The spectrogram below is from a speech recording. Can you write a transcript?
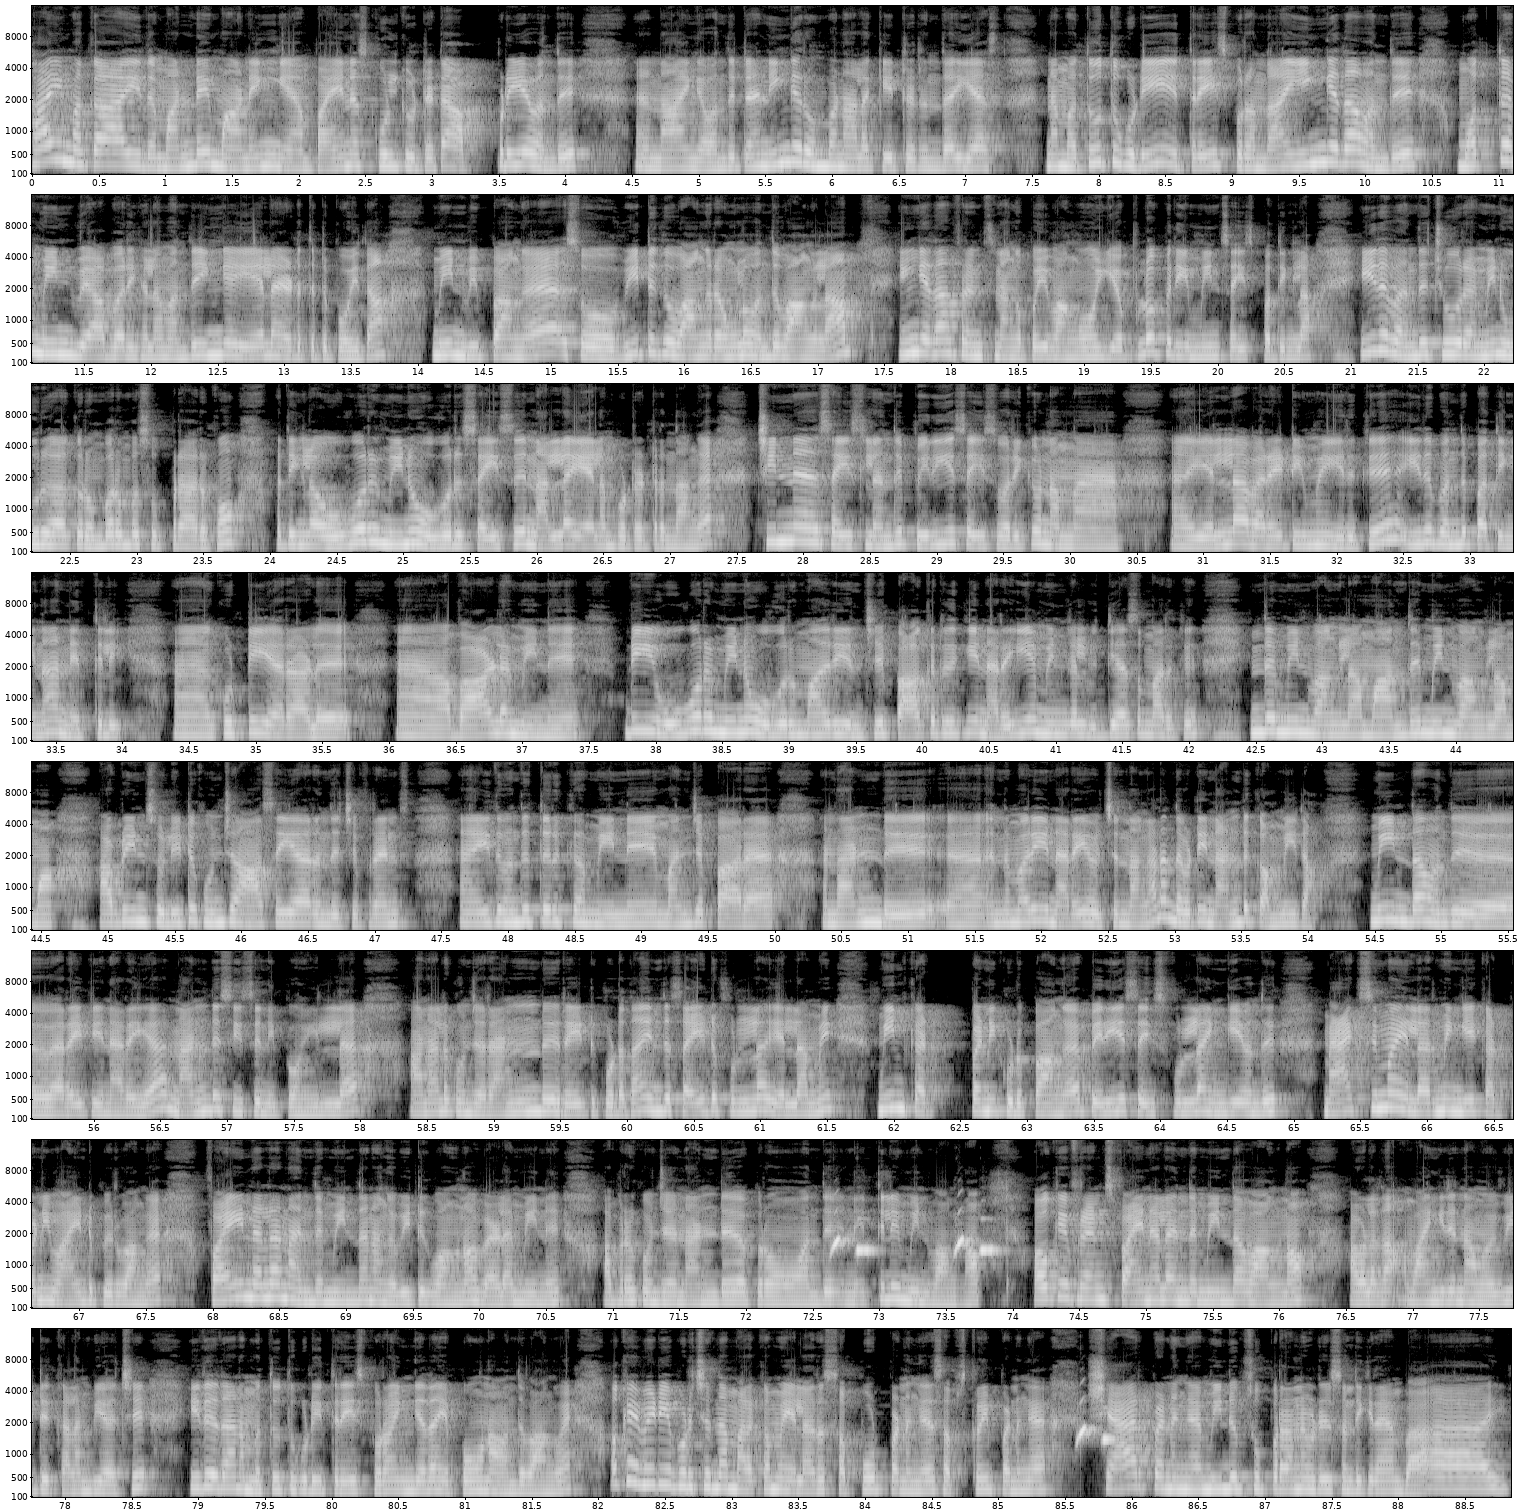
Hi மக்கா. இது Monday morning என் பையனை ஸ்கூலுக்கு விட்டுட்டு அப்படியே வந்து நான் இங்கே வந்துட்டேன். நீங்கள் ரொம்ப நாளாக கேட்டுருந்த எஸ் நம்ம தூத்துக்குடி திரேஸ்புரம் தான். இங்கே தான் வந்து மொத்த மீன் வியாபாரிகளும் வந்து இங்கே ஏலம் எடுத்துகிட்டு போய் தான் மீன் விற்பாங்க ஸோ வீட்டுக்கு வாங்குறவங்களும் வந்து வாங்கலாம். இங்கே தான் ஃப்ரெண்ட்ஸ் நாங்கள் போய் வாங்குவோம். எவ்வளோ பெரிய மீன் சைஸ் பார்த்தீங்களா? இது வந்து சூரை மீன் ஊறுகாக்கு ரொம்ப ரொம்ப சூப்பராக இருக்கும். பார்த்தீங்களா? ஒவ்வொரு மீனும் ஒவ்வொரு சைஸு நல்ல ஏலம் போட்டுட்ருந்தாங்க சின்ன சைஸ்லேருந்து பெரிய சைஸ் வரைக்கும் நம்ம எல்லா வெரைட்டியுமே இருக்குது இது வந்து பார்த்திங்கன்னா நெத்திலி. குட்டி இறால் வாழை மீன். இப்படி ஒவ்வொரு மீனும் ஒவ்வொரு மாதிரி இருந்துச்சு. பார்க்குறதுக்கே நிறைய மீன்கள் வித்தியாசமாக இருக்குது இந்த மீன் வாங்கலாமா? அந்த மீன் வாங்கலாமா? அப்படின்னு சொல்லிட்டு கொஞ்சம் ஆசையாக இருந்துச்சு ஃப்ரெண்ட்ஸ் இது வந்து திருக்க மீன் மஞ்சப்பாறை நண்டு இந்த மாதிரி நிறைய வச்சுருந்தாங்க. ஆனால் அந்த வாட்டி நண்டு கம்மி தான் மீன் தான் வந்து வெரைட்டி நிறைய. நண்டு சீசன் இப்போ இல்லை. அதனால் கொஞ்சம் ரெண்டு ரேட்டு கூட தான் இந்த சைடு ஃபுல்லாக எல்லாமே மீன் கட் பண்ணி கொடுப்பாங்க. பெரிய சைஸ் ஃபுல்லாக இங்கேயே வந்து மேக்ஸிமம் எல்லாருமே இங்கேயே கட் பண்ணி வாங்கிட்டு போயிடுவாங்க ஃபைனலாக நான் இந்த மீன் தான் நாங்கள் வீட்டுக்கு வாங்கினோம். வெலை மீன் அப்புறம் கொஞ்சம் நண்டு அப்புறம் வந்து நெத்திலி மீன் வாங்கினோம். ஓகே ஃப்ரெண்ட்ஸ் ஃபைனலாக இந்த மீன் தான் வாங்கினோம். அவ்வளோதான் வாங்கிட்டு நம்ம வீட்டுக்கு கிளம்பியாச்சு. இது தான் நம்ம தூத்துக்குடி திரேஸ் போகிறோம் இங்கே தான் எப்போவும் நான் வந்து வாங்குவேன். ஓகே வீடியோ பிடிச்சிருந்தா மறக்காமல் எல்லோரும் சப்போர்ட் பண்ணுங்கள் சப்ஸ்கிரைப் பண்ணுங்கள் ஷேர் பண்ணுங்கள் மீண்டும் சூப்பரான வீடியோ சந்திக்கிறேன். பாய்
